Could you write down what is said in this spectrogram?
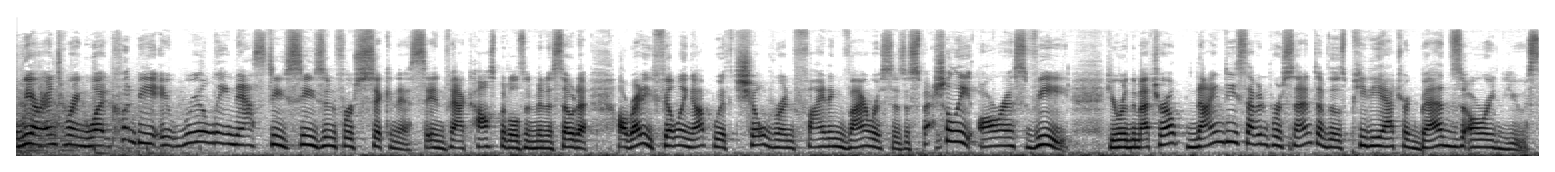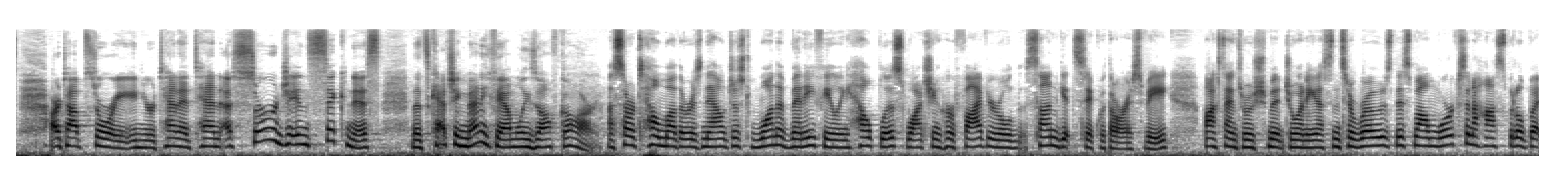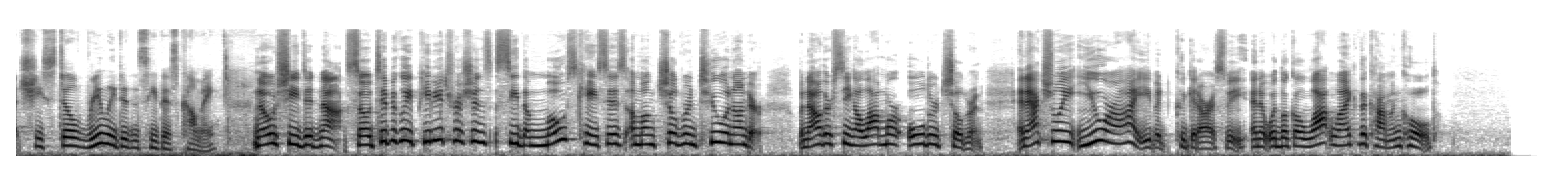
We are entering what could be a really nasty season for sickness. In fact, hospitals in Minnesota already filling up with children fighting viruses, especially RSV. Here in the metro, 97% of those pediatric beds are in use. Our top story in your 10 at 10, a surge in sickness that's catching many families off guard. A Sartell mother is now just one of many feeling helpless watching her five-year-old son get sick with RSV. Fox 9's Rose Schmidt joining us. And so Rose, this mom works in a hospital, but she still really didn't see this coming. No, she did not. So typically pediatricians see the most cases among children two and under, but now they're seeing a lot more older children. And actually, you or I even could get RSV, and it would look a lot like the common cold.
